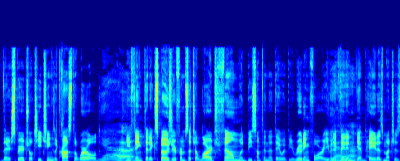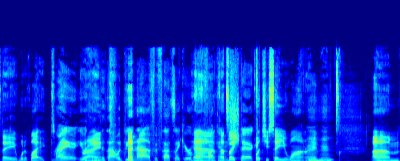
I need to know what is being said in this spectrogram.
their spiritual teachings across the world. yeah. And you think that exposure from such a large film would be something that they would be rooting for, even if they didn't get paid as much as they would have liked. Right. You would Right? think that that would be enough if that's like your whole Yeah, if fucking that's like shtick. what you say you want, right? hmm Um,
